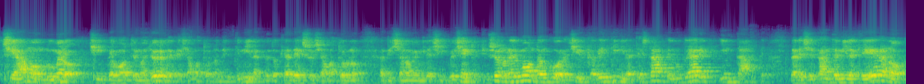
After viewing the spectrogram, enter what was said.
siamo a un numero 5 volte maggiore perché siamo attorno a 20.000, credo che adesso siamo attorno a 19.500, ci sono nel mondo ancora circa 20.000 testate nucleari intatte, dalle 70.000 che erano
